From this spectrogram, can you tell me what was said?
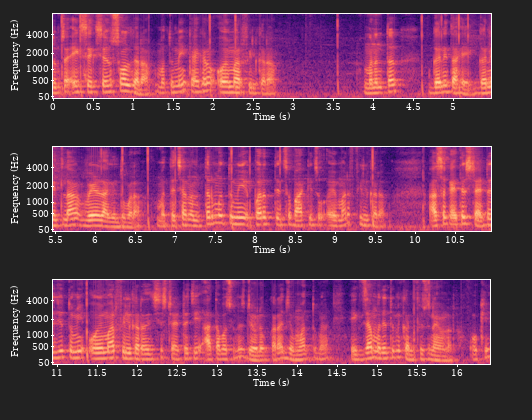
तुमचा एक सेक्शन सॉल्व झाला मग तुम्ही काय करा? ओ एम आर फिल करा. मग नंतर गणित आहे. गणितला वेळ लागेल तुम्हाला. मग त्याच्यानंतर मग तुम्ही परत त्याचं बाकीचं ओ एम आर फिल करा. असं काहीतरी स्ट्रॅटजी तुम्ही ओ एम आर फिल करायची स्ट्रॅटजी आतापासूनच डेव्हलप करा जेव्हा तुम्हाला एक्झाममध्ये तुम्ही कन्फ्यूज नाही होणार. ओके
